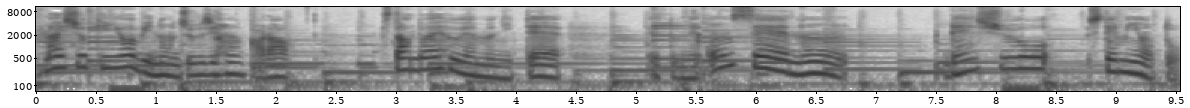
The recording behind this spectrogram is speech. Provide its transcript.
毎週金曜日の10時半からスタンド FM にてえっとね音声の練習をしてみようと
